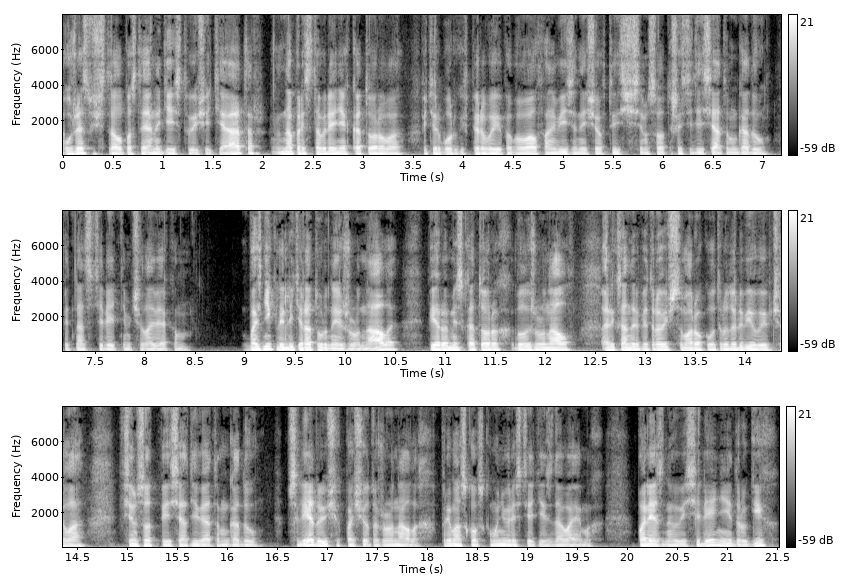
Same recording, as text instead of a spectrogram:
Уже существовал постоянно действующий театр, на представлениях которого в Петербурге впервые побывал Фанвизин еще в 1760 году 15-летним человеком. Возникли литературные журналы, первым из которых был журнал Александра Петровича Самарокова «Трудолюбивая пчела» в 759 году. В следующих по счету журналах при Московском университете издаваемых «Полезное увеселение» и других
